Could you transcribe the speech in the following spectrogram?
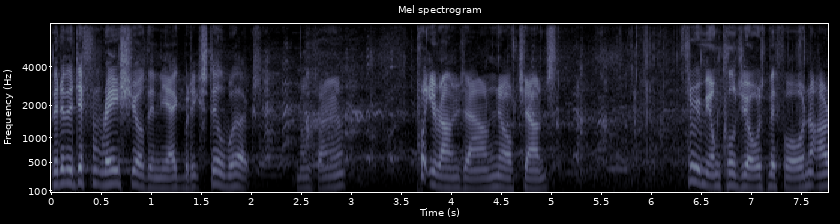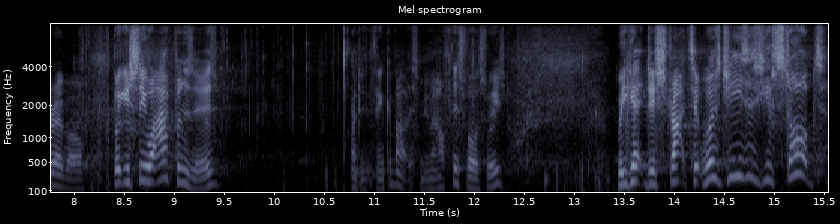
Bit of a different ratio than the egg, but it still works. Put your hands down, no chance. Threw me Uncle Joe's before, not Haribo. But you see what happens is, I didn't think about this, my mouth is full of sweets. We get distracted. Where's Jesus? You've stopped.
